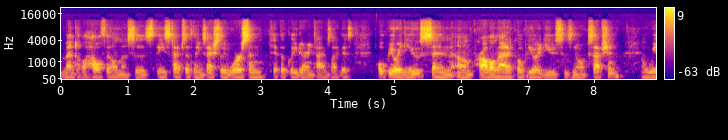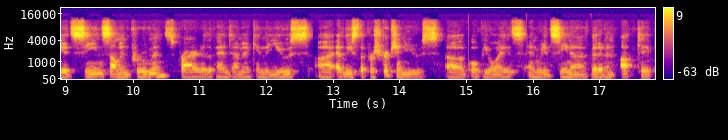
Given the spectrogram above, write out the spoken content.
mental health illnesses, these types of things actually worsen typically during times like this. Opioid use and um, problematic opioid use is no exception. We had seen some improvements prior to the pandemic in the use, uh, at least the prescription use of opioids, and we had seen a bit of an uptick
